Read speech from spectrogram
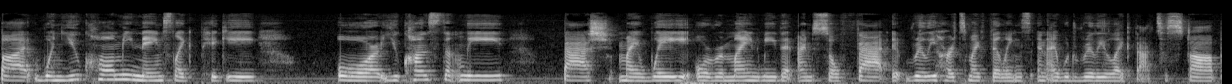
but when you call me names like piggy or you constantly bash my weight or remind me that I'm so fat, it really hurts my feelings and I would really like that to stop.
